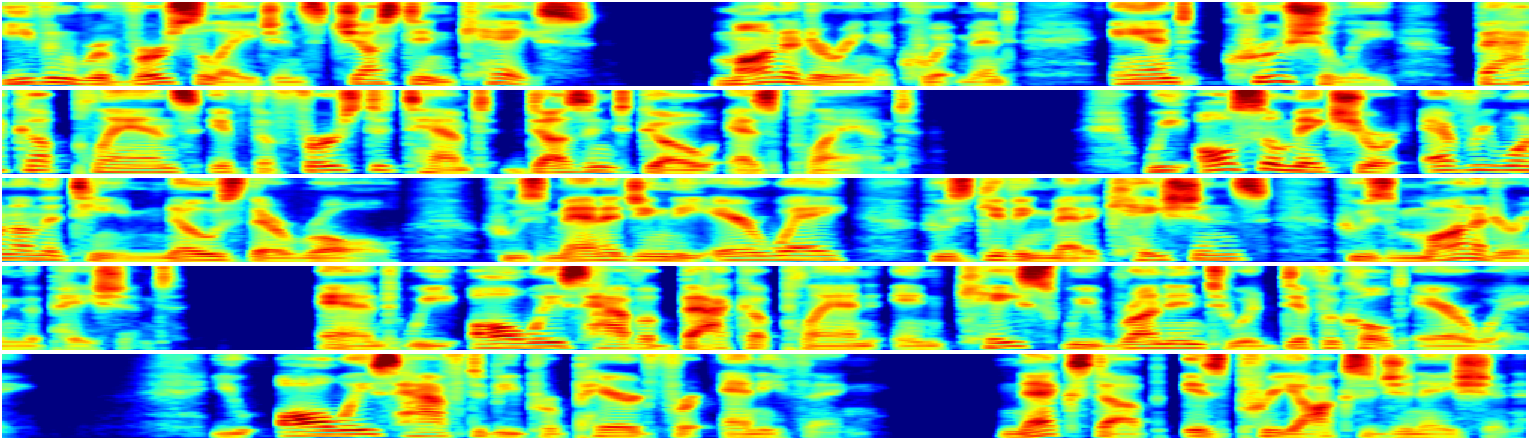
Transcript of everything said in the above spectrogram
even reversal agents just in case, monitoring equipment, and, crucially, backup plans if the first attempt doesn't go as planned. We also make sure everyone on the team knows their role, who's managing the airway, who's giving medications, who's monitoring the patient. And we always have a backup plan in case we run into a difficult airway. You always have to be prepared for anything. Next up is pre-oxygenation.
